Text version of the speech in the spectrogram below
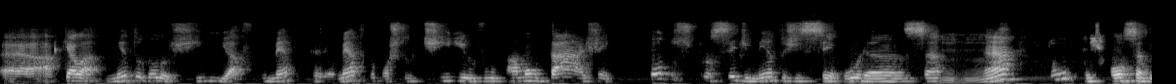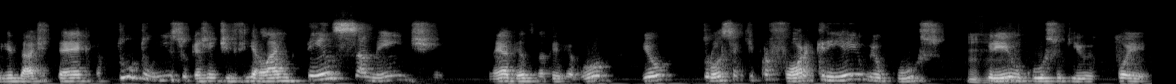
é, aquela metodologia, o método, o método construtivo, a montagem, todos os procedimentos de segurança, uhum. né? tudo, responsabilidade técnica, tudo isso que a gente via lá intensamente né, dentro da TV Globo, eu trouxe aqui para fora, criei o meu curso, uhum. criei um curso que foi,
